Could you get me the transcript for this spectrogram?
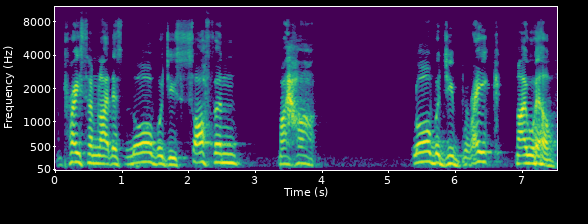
And pray something like this Lord, would you soften my heart? Lord, would you break my will?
